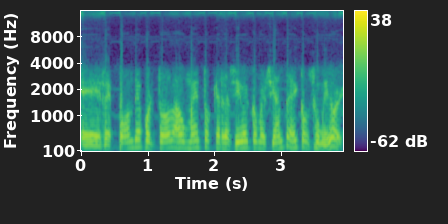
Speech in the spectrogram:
eh, responde por todos los aumentos que recibe el comerciante es el consumidor.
